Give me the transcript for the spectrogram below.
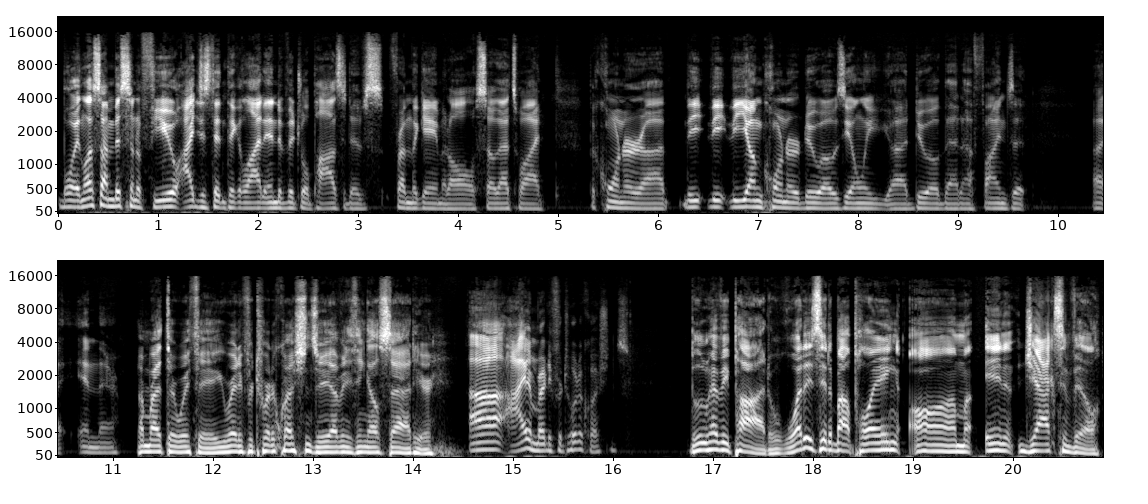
boy, unless I'm missing a few, I just didn't think a lot of individual positives from the game at all. So that's why the corner, uh, the, the the young corner duo is the only uh, duo that uh, finds it uh, in there. I'm right there with you. Are you ready for Twitter questions, or do you have anything else to add here? Uh, I am ready for Twitter questions. Blue Heavy Pod, what is it about playing um in Jacksonville?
